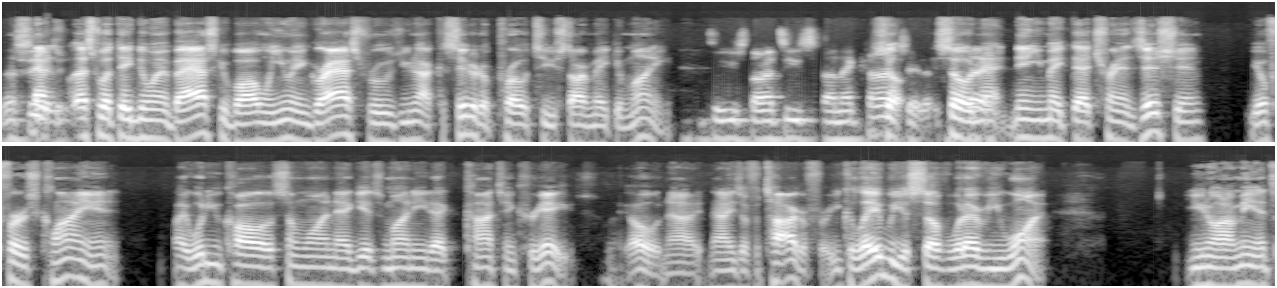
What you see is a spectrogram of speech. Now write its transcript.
That's, that's, that's, what they do in basketball. When you're in grassroots, you're not considered a pro till you start making money. Until you start to sign that contract. So, so that, then you make that transition. Your first client, like, what do you call someone that gets money that content creates? Like, oh, now now he's a photographer. You can label yourself whatever you want. You know what I mean? It's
